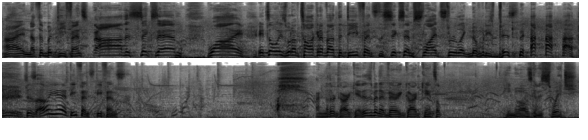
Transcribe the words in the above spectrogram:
Alright, nothing but defense. Ah, the 6M! Why? It's always what I'm talking about the defense, the 6M slides through like nobody's business. Just, oh yeah, defense, defense. Oh, another guard cancel. This has been a very guard cancel. He knew I was gonna switch.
